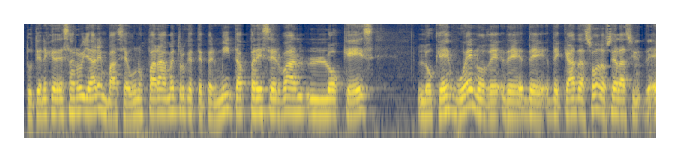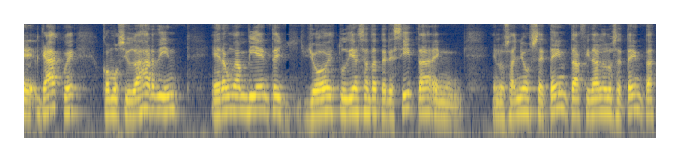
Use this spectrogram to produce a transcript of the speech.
Tú tienes que desarrollar en base a unos parámetros que te permita preservar lo que es lo que es bueno de, de- de- cada zona. O sea, la eh, Gascue, como ciudad jardín, era un ambiente, yo estudié en Santa Teresita en, en los años 70, finales de los 70,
